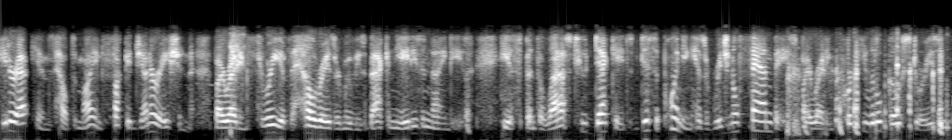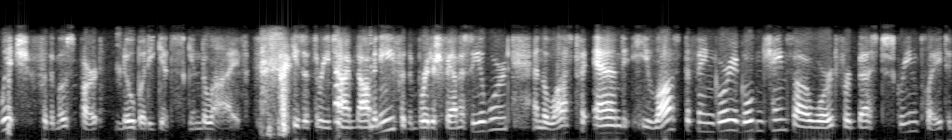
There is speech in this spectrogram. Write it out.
Peter Atkins helped mind fuck a generation by writing three of the Hellraiser movies back in the 80s and 90s. He has spent the last two decades disappointing his original fan base by writing quirky little ghost stories in which, for the most part, nobody gets skinned alive. He's a three-time nominee for the British Fantasy Award and the lost and he lost the Fangoria Golden Chainsaw Award for best screenplay to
